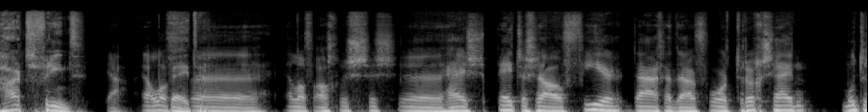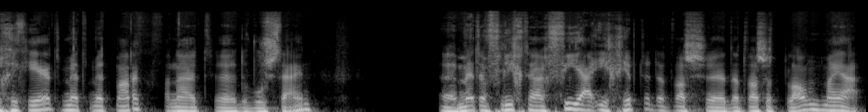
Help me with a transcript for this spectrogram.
hartsvriend. Ja, 11, Peter. eh, 11 augustus. Eh, hij is, Peter zou vier dagen daarvoor terug zijn moeten gekeerd met, met Mark vanuit eh, de woestijn. Eh, met een vliegtuig via Egypte, dat was, dat was het plan. Maar ja,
